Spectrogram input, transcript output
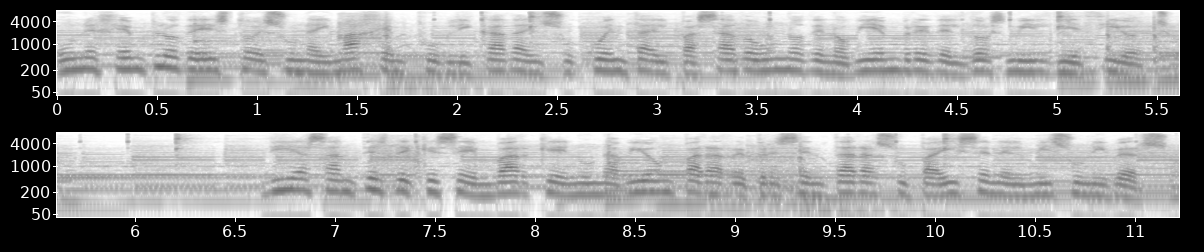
Un ejemplo de esto es una imagen publicada en su cuenta el pasado 1 de noviembre del 2018 días antes de que se embarque en un avión para representar a su país en el Miss Universo.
